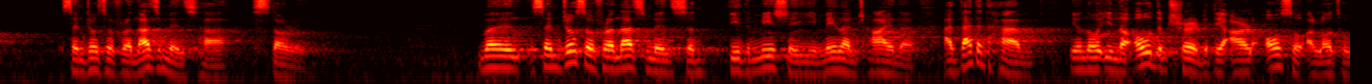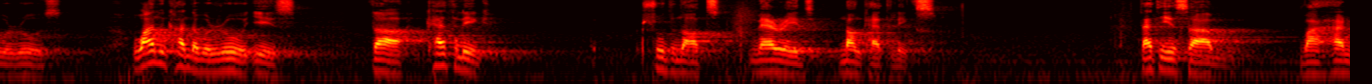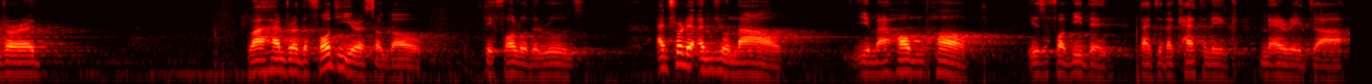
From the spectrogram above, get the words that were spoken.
St. Joseph Freinademetz uh, story. When St. Joseph Freinademetz did mission in mainland China, at that time, you know, in the old church, there are also a lot of rules. One kind of rule is the Catholic should not marry non Catholics. That is um, 100, 140 years ago, they follow the rules. Actually, until now, in my hometown, it's forbidden that the Catholic married uh,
